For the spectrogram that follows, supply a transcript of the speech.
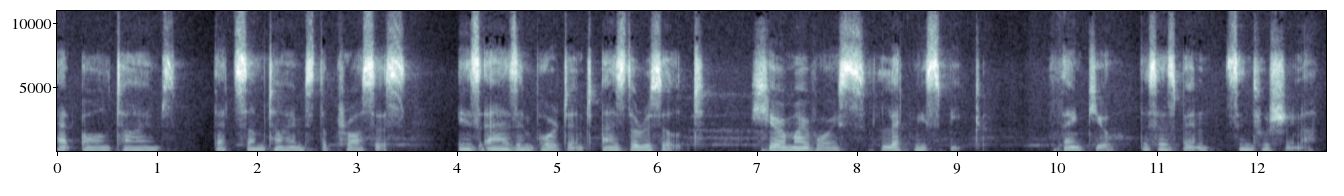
at all times, that sometimes the process is as important as the result. Hear my voice. Let me speak. Thank you. This has been Sindhu Srinath.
